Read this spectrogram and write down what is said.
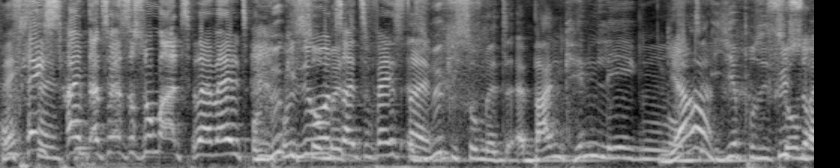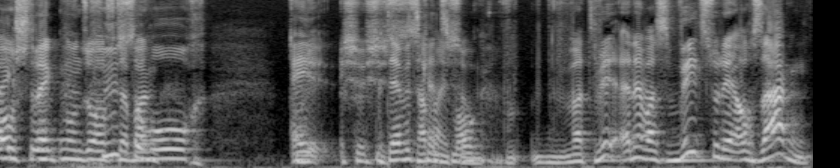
Und FaceTime. FaceTimed, als wäre es das Normalste der Welt. Und wirklich diese so mit, Uhrzeit zu. Also wirklich so mit äh, Bank hinlegen Ja. und hier Position Füße ausstrecken und so auf Füße der Bank. hoch. Ey, ich, ich, sag kein Smoke. Was, will, äh, ne, was willst du der auch sagen?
